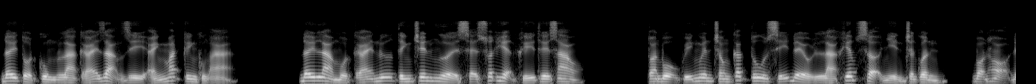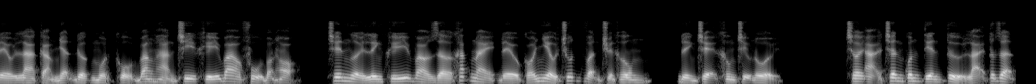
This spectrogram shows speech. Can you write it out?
Đây tột cùng là cái dạng gì ánh mắt kinh khủng à? Đây là một cái nữ tính trên người sẽ xuất hiện khí thế sao? Toàn bộ quý nguyên trong các tu sĩ đều là khiếp sợ nhìn chân quân, bọn họ đều là cảm nhận được một cổ băng hàn chi khí bao phủ bọn họ, trên người linh khí vào giờ khắc này đều có nhiều chút vận chuyển không, đình trệ không chịu nổi. Trời ạ chân quân tiên tử lại tức giận.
